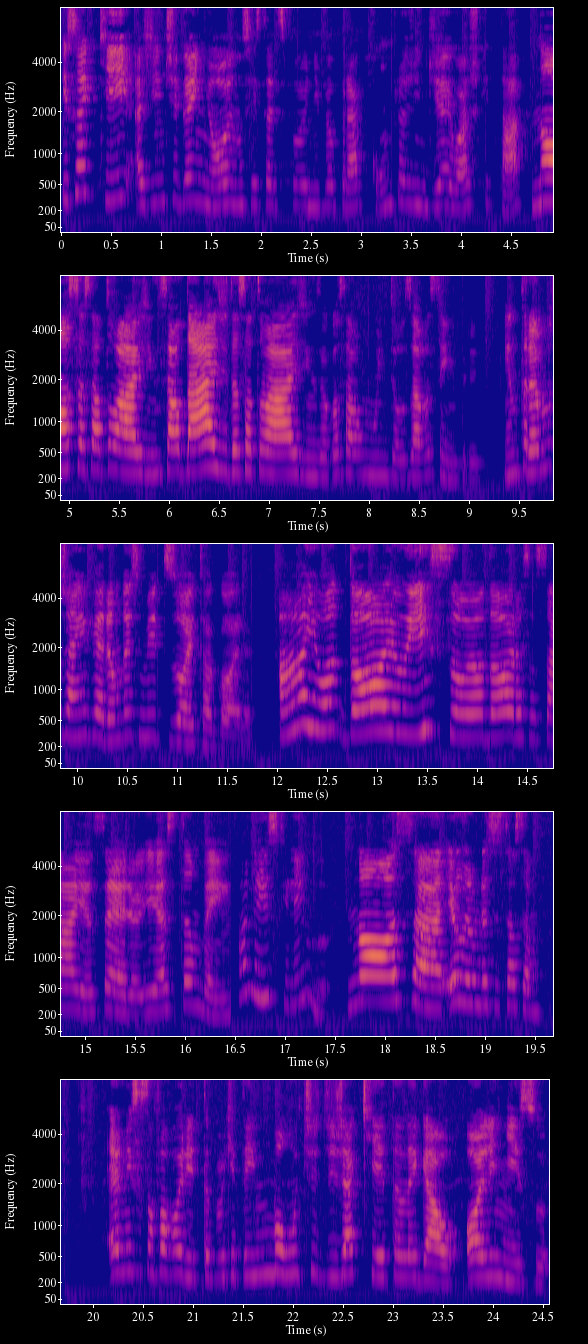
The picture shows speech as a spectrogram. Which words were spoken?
Isso aqui a gente ganhou, eu não sei se tá disponível pra compra hoje em dia, eu acho que tá. Nossa, as tatuagens, saudade das tatuagens. Eu gostava muito, eu usava sempre. Entramos já em verão 2018 agora. Ai, eu adoro isso! Eu adoro essa saia, sério. E essa também. Olha isso, que lindo. Nossa, eu lembro dessa estação. É a minha estação favorita, porque tem um monte de jaqueta legal. Olhem isso.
